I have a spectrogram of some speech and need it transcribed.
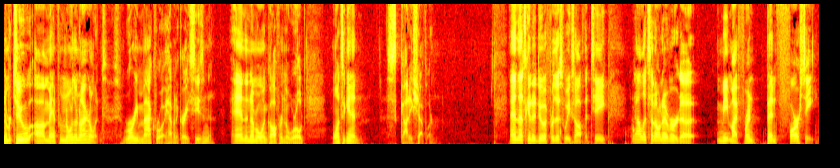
Number two, a man from Northern Ireland, Rory McIlroy, having a great season and the number one golfer in the world, once again, Scottie Scheffler. And that's going to do it for this week's Off the Tee. Now let's head on over to meet my friend Ben Farsi,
